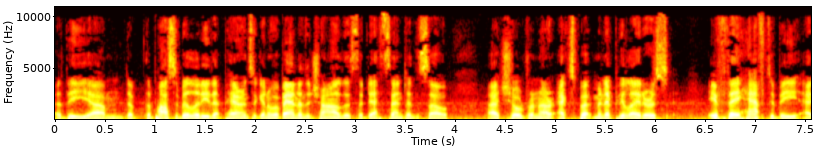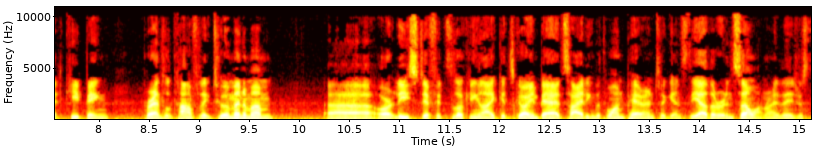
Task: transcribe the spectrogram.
Uh, the, um, the, the possibility that parents are going to abandon the child is the death sentence. So uh, children are expert manipulators, if they have to be, at keeping parental conflict to a minimum, uh, or at least if it's looking like it's going bad, siding with one parent against the other, and so on. Right? They just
